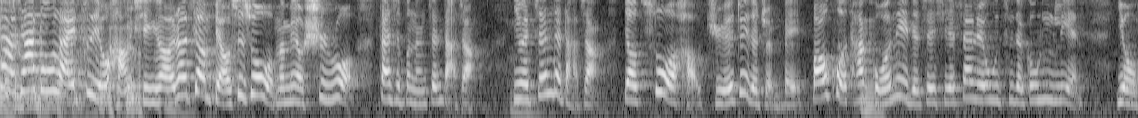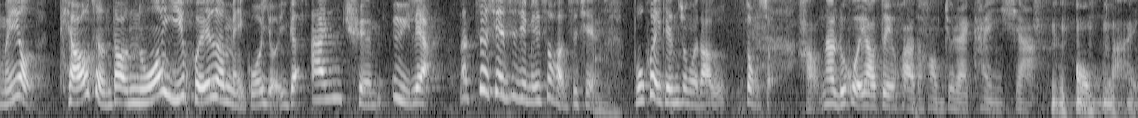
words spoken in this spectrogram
大家都来自由航行啊，那这样表示说我们没有示弱，但是不能真打仗，因为真的打仗要做好绝对的准备，包括他国内的这些战略物资的供应链有没有调整到挪移回了美国有一个安全预量。那这些事情没做好之前，不会跟中国大陆动手。好，那如果要对话的话，我们就来看一下 欧莱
